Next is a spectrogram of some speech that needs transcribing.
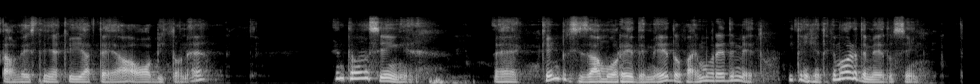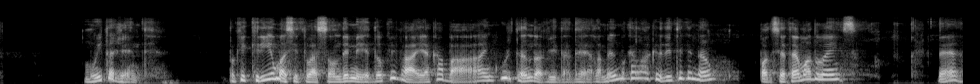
talvez tenha que ir até a óbito, né? Então, assim, é, quem precisar morrer de medo, vai morrer de medo. E tem gente que morre de medo, sim. Muita gente. Porque cria uma situação de medo que vai acabar encurtando a vida dela, mesmo que ela acredite que não. Pode ser até uma doença. Né?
